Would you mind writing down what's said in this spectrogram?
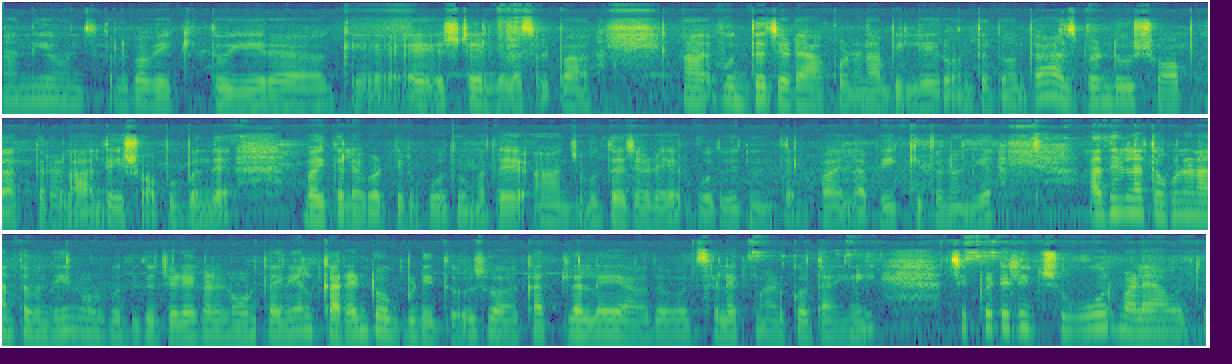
ನನಗೆ ಒಂದು ಸ್ವಲ್ಪ ಬೇಕಿತ್ತು. ಏರಕ್ಕೆ ಏರ್ ಸ್ಟೈಲ್ಗೆಲ್ಲ ಸ್ವಲ್ಪ ಉದ್ದ ಜಡೆ ಹಾಕ್ಕೊಳ್ಳೋಣ ಬಿಲ್ಲೆ ಇರುವಂಥದ್ದು ಅಂತ. ಹಸ್ಬೆಂಡು ಶಾಪ್ಗೆ ಹಾಕ್ತಾರಲ್ಲ, ಅದೇ ಶಾಪಿಗೆ ಬಂದೆ. ಬೈತಲೆ ಬಟ್ಟಿರ್ಬೋದು ಮತ್ತು ಉದ್ದ ಜಡೆ ಇರ್ಬೋದು ಇದನ್ನ ಸ್ವಲ್ಪ ಎಲ್ಲ ಬೇಕಿತ್ತು ನನಗೆ. ಅದನ್ನೆಲ್ಲ ತೊಗೊಳ್ಳೋಣ ಅಂತ ಬಂದು ನೋಡ್ಬೋದು, ಇದು ಜಡೆಗಳು ನೋಡ್ತಾ ಇದೀನಿ ಅಲ್ಲಿ ಕರೆಂಟ್ ಹೋಗ್ಬಿಟ್ಟಿತ್ತು. ಸೊ ಆ ಕತ್ಲಲ್ಲೇ ಯಾವುದೋ ಒಂದು ಸೆಲೆಕ್ಟ್ ಮಾಡ್ಕೋತಾ ಇದ್ದೀನಿ ಚಿಕ್ಕಪೇಟೆಯಲ್ಲಿ ಜೋರು ಮಳೆ ಆವತ್ತು.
